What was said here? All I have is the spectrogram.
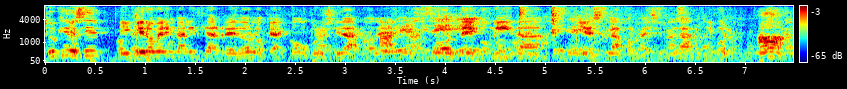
Tú quieres ir. Y quiero ver en Galicia alrededor lo que hay, como curiosidad, ¿no? De Ah, transporte, sí. comida, y es la forma de simular. Y bueno, Ah,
